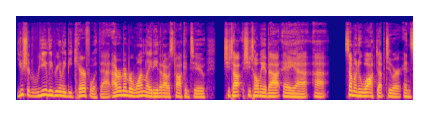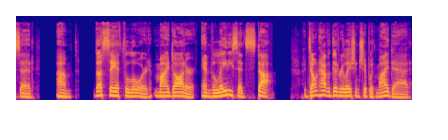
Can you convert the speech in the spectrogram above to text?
you should really, really be careful with that. I remember one lady that I was talking to. She talked. She told me about a uh, uh, someone who walked up to her and said, um, "Thus saith the Lord, my daughter." And the lady said, "Stop! I don't have a good relationship with my dad.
